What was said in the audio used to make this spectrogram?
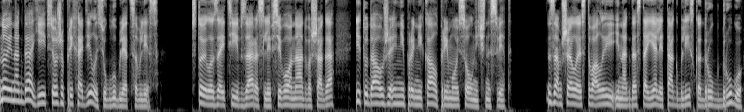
но иногда ей все же приходилось углубляться в лес. Стоило зайти в заросли всего на два шага, и туда уже не проникал прямой солнечный свет. Замшелые стволы иногда стояли так близко друг к другу,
